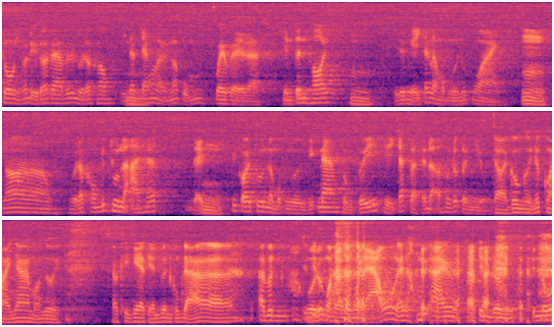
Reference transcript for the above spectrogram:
show những cái điều đó ra với người đó không thì chắc chắn là nó cũng quay về là niềm tin thôi Ừ. thì tôi nghĩ chắc là một người nước ngoài Ừ. nó người đó không biết Chun là ai hết để Ừ. cứ coi Chun là một người Việt Nam thuần túy thì chắc là sẽ đỡ hơn rất là nhiều Trời, cô người nước ngoài nha mọi người. Sau khi nghe thì anh Vinh cũng đã anh Vinh người nước ngoài người ngoài đảo nghĩa là không biết ai ở trên rừng trên núi.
